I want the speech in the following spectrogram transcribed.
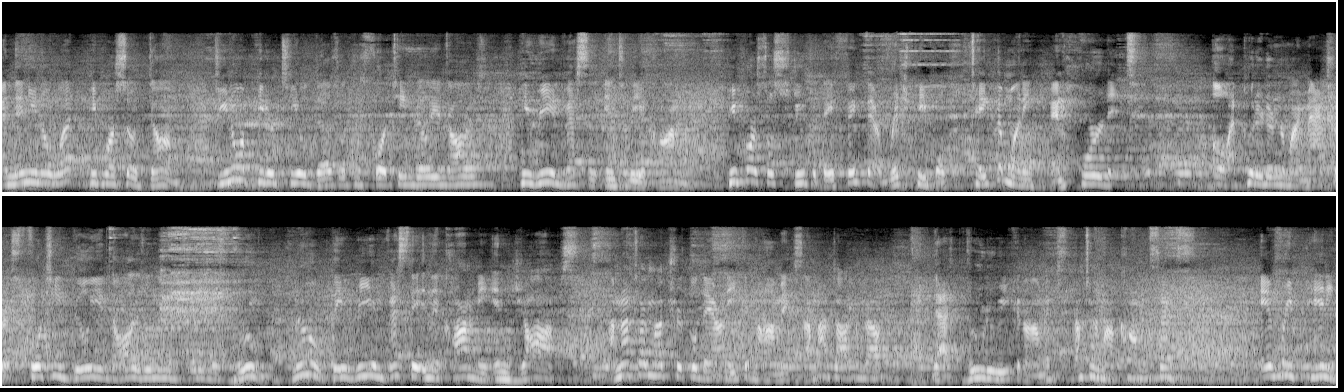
And then you know what? People are so dumb. Do you know what Peter Thiel does with his $14 billion? He reinvests it into the economy. People are so stupid. They think that rich people take the money and hoard it. Oh, I put it under my mattress. $14 billion in this room. No, they reinvest it in the economy, in jobs. I'm not talking about trickle down economics. I'm not talking about that voodoo economics. I'm talking about common sense every penny.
